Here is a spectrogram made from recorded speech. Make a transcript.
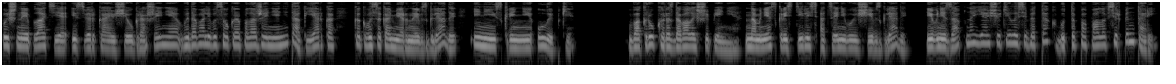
Пышные платья и сверкающие украшения выдавали высокое положение не так ярко, как высокомерные взгляды и неискренние улыбки. Вокруг раздавалось шипение, на мне скрестились оценивающие взгляды, и внезапно я ощутила себя так, будто попала в серпентарий.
